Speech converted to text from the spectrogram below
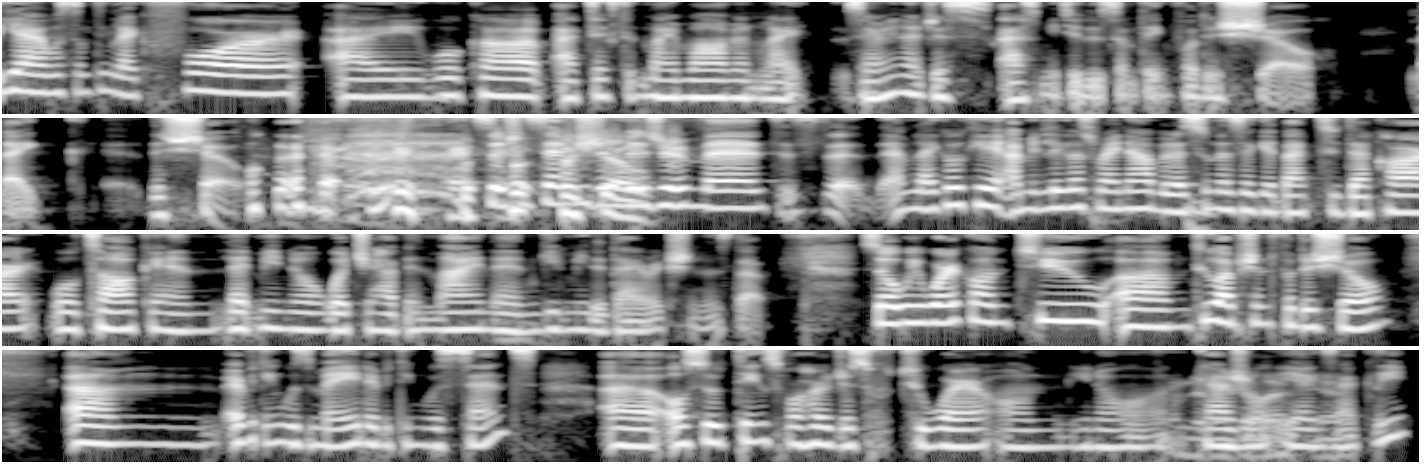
yeah it was something like four i woke up i texted my mom and i'm like zerina just asked me to do something for the show like the show. So she sent me the measurement. It's the- i'm like okay i'm in lagos right now but as soon as i get back to dakar we'll talk and let me know what you have in mind and give me the direction and stuff. So we work on two um two options for the show. Um everything was made everything was sent. Uh also things for her just to wear on you know the casual. regular, yeah yeah. exactly.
